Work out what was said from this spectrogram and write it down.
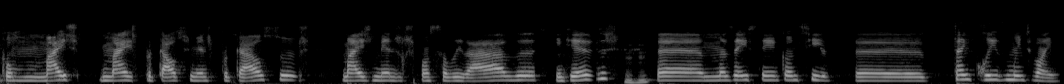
Com mais, mais precalços, menos precalços, mais, menos responsabilidade, entendes? Uhum. Uh, mas é isso que tem acontecido. Uh, tem corrido muito bem.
